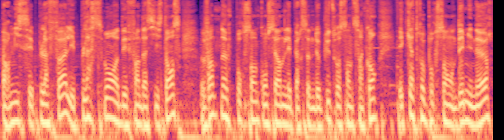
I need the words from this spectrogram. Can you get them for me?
Parmi ces plafas, les placements à des fins d'assistance, 29% concernent les personnes de plus de 65 ans et 4% des mineurs.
